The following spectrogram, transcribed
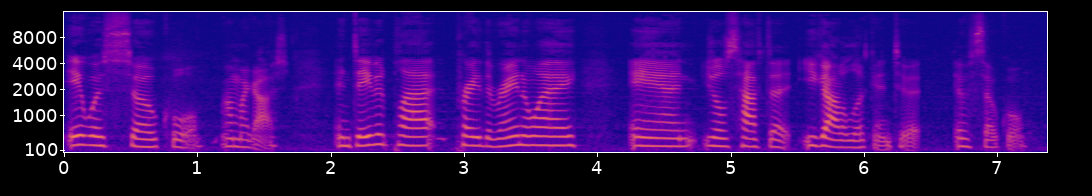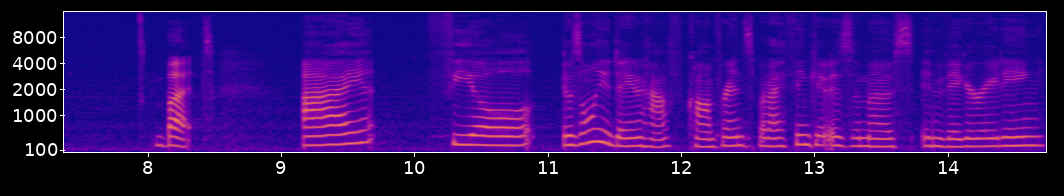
It was so cool. Oh my gosh. And David Platt prayed the rain away, and you'll just have to, you got to look into it. It was so cool. But I feel it was only a day and a half conference, but I think it was the most invigorating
